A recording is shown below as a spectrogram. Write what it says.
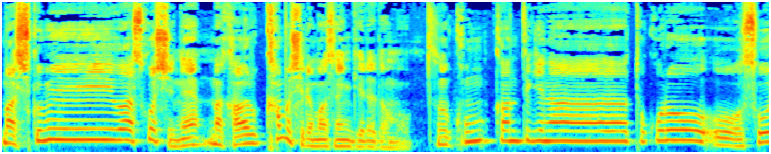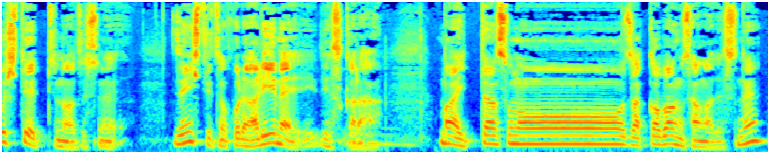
まあ仕組みは少しね、まあ変わるかもしれませんけれども、その根幹的なところを総否定っていうのはですね、全否定ってのはこれありえないですから、まあ一旦そのザッカーバングさんがですね、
